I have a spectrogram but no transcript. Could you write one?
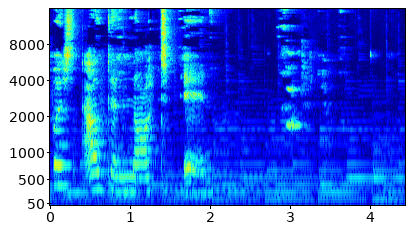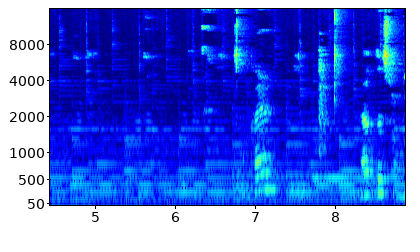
Push out and not in. Okay. Now this one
